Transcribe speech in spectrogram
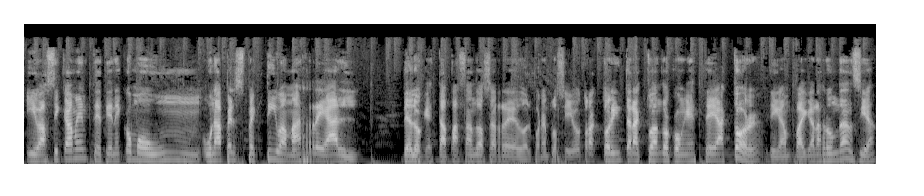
y básicamente tiene como un, una perspectiva más real de lo que está pasando a su alrededor. Por ejemplo, si hay otro actor interactuando con este actor, digan, valga la redundancia,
